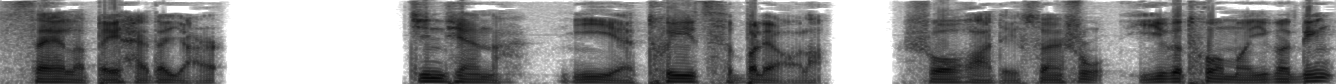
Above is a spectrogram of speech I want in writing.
塞了北海的眼儿。今天呢，你也推辞不了了。说话得算数，一个唾沫一个钉。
